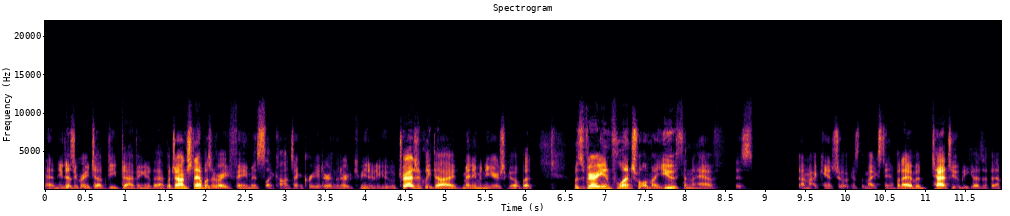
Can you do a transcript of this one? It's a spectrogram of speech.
And he does a great job deep diving into that. But Jon Schnepp was a very famous like content creator in the nerd community who tragically died many, many years ago, but was very influential in my youth. And I have this I can't show it because the mic stand, but I have a tattoo because of him.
